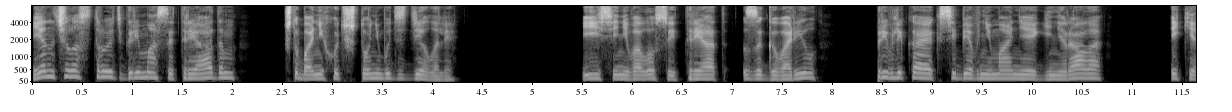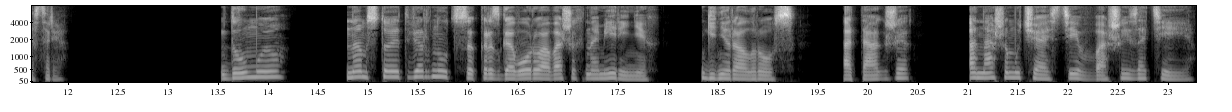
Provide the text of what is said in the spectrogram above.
Я начала строить гримасы триадам, чтобы они хоть что-нибудь сделали. И синеволосый триад заговорил, привлекая к себе внимание генерала и кесаря. «Думаю, нам стоит вернуться к разговору о ваших намерениях, генерал Росс, а также о нашем участии в вашей затее.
